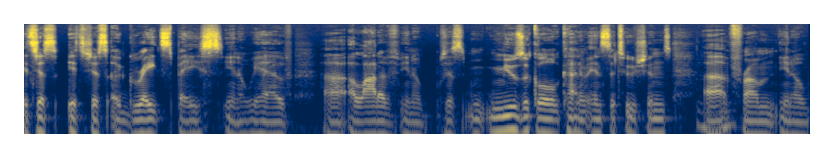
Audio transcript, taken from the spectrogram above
it's just, it's just a great space. You know, we have a lot of, you know, just musical kind of institutions, uh, mm-hmm. from you know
